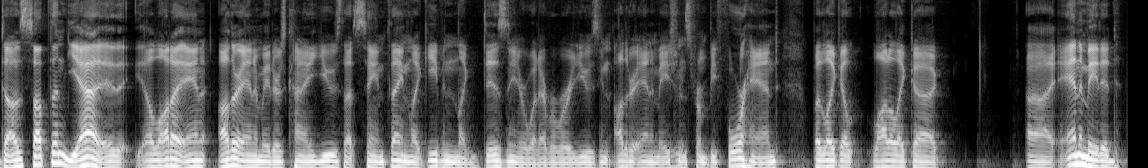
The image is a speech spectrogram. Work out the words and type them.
does something, yeah, it, a lot of an- other animators kind of use that same thing. Like even like Disney or whatever, we're using other animations from beforehand. But like a lot of like uh, uh, animated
